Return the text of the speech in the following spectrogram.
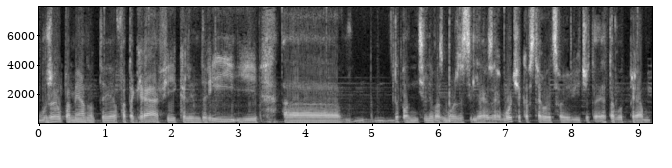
уже упомянутые фотографии, календари и э, дополнительные возможности для разработчиков строить свои виджеты. Это вот прям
